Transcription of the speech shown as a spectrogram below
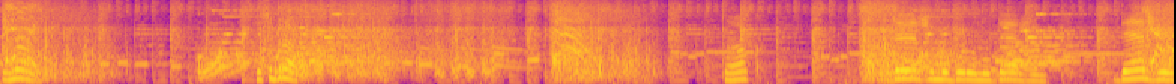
Погнали. Я собрав. Так. Держим оборону, держим. Держим.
